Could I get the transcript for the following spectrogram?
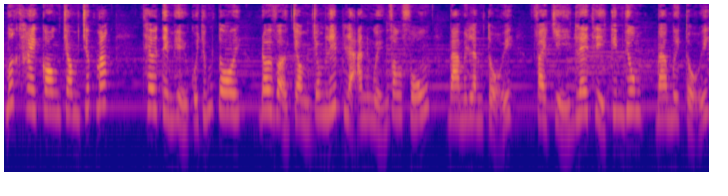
Mất hai con trong chớp mắt, theo tìm hiểu của chúng tôi, đôi vợ chồng trong clip là anh Nguyễn Văn Phú, 35 tuổi, và chị Lê Thị Kim Dung, 30 tuổi,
